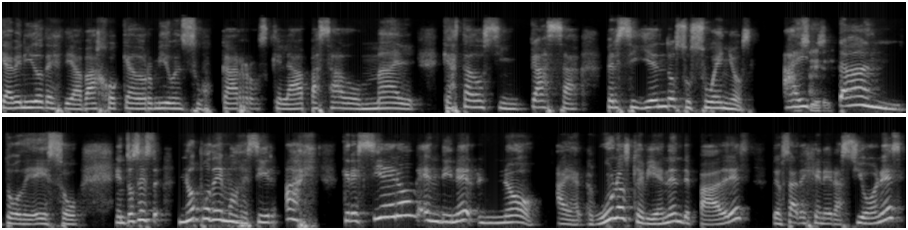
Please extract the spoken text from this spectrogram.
que ha venido desde abajo, que ha dormido en sus carros, que la ha pasado mal, que ha estado sin casa, persiguiendo sus sueños. Hay tanto de eso. Entonces, no podemos decir, ay, crecieron en dinero. No, hay algunos que vienen de padres, de, o sea, de generaciones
